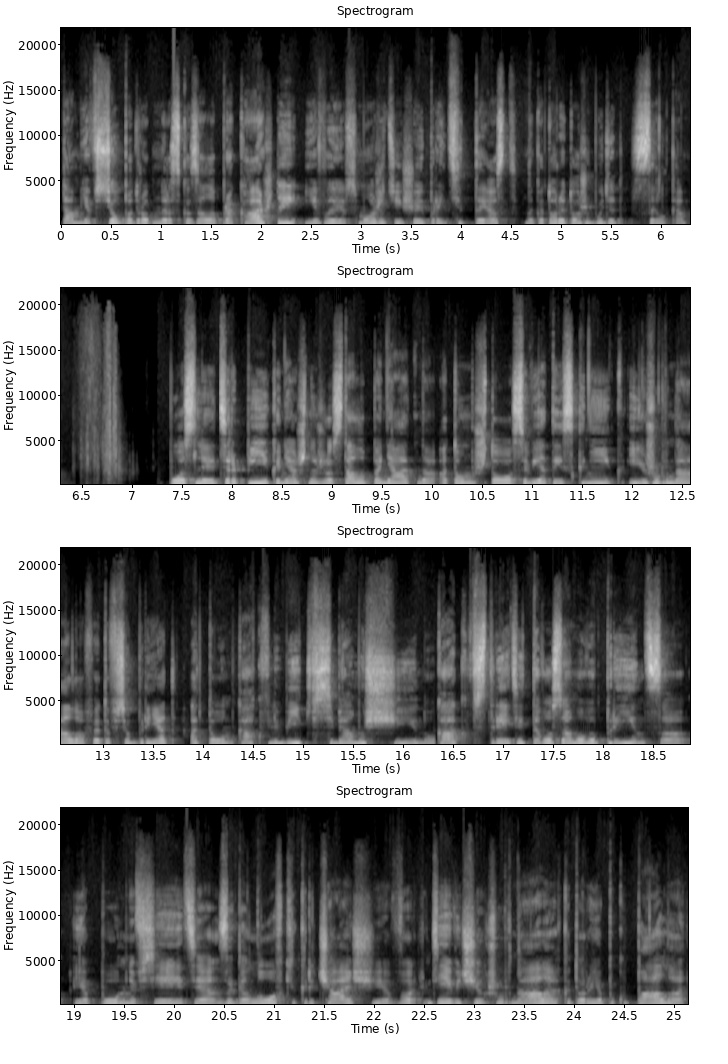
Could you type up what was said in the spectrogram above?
там я все подробно рассказала про каждый, и вы сможете еще и пройти тест, на который тоже будет ссылка. После терапии, конечно же, стало понятно о том, что советы из книг и журналов — это все бред, о том, как влюбить в себя мужчину, как встретить того самого принца. Я помню все эти заголовки кричащие в девичьих журналах, которые я покупала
